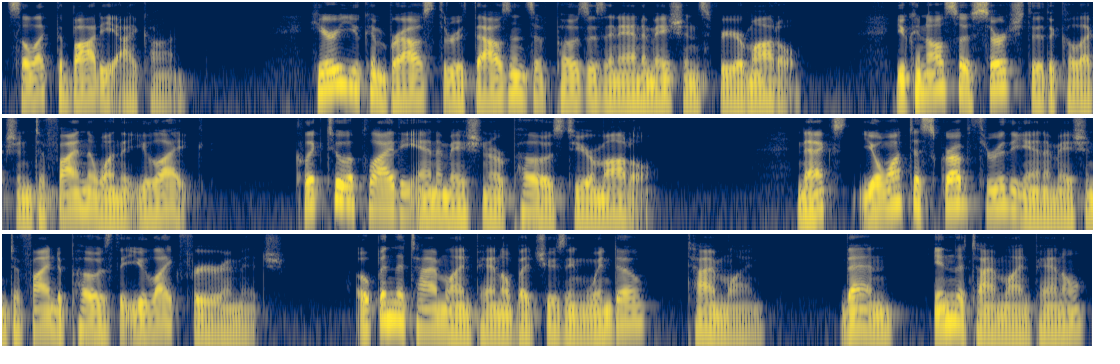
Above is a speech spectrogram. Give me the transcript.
select the body icon. Here you can browse through thousands of poses and animations for your model. You can also search through the collection to find the one that you like. Click to apply the animation or pose to your model. Next, you'll want to scrub through the animation to find a pose that you like for your image. Open the Timeline panel by choosing Window, Timeline. Then, in the Timeline panel,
